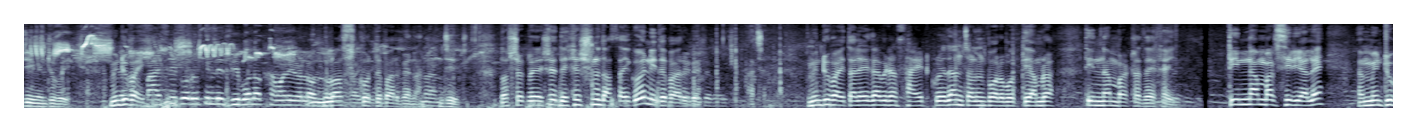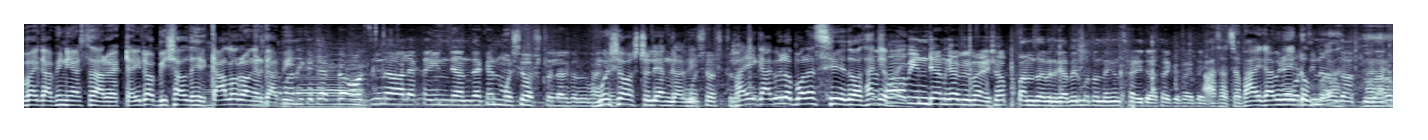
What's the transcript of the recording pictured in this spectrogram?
জি মিন্টু ভাই। মিন্টু ভাই করতে পারবে না। জি দর্শকরা এসে দেখে শুনে যাচাই করে নিতে পারবে। আচ্ছা মিন্টু ভাই তাহলে এই গাভিটা সাইড করে দেন। চলেন পরবর্তী আমরা তিন নাম্বারটা দেখাই। তিন নাম্বার সিরিয়ালে মিন্টু ভাই গাভি নিয়ে আসছেন আরও একটা। এটা বিশাল দেহের কালো রঙের গাভি। মানে এটা একটা অরিজিনাল একটা ইন্ডিয়ান দেখেন মসি অস্ট্রেলিয়ার গরু মহিষা অস্ট্রেলিয়ান গাভি। ভাই এই গাভিগুলো বলেন ছেড়ে দেওয়া থাকে ভাই। সব ইন্ডিয়ান গাভী ভাই সব পাঞ্জাবের গাবির মতন দেখেন ছাড়ি দেওয়া থাকে ভাই আচ্ছা আচ্ছা ভাই গাভিটা একটু অরিজিনাল জাত গরু আরও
